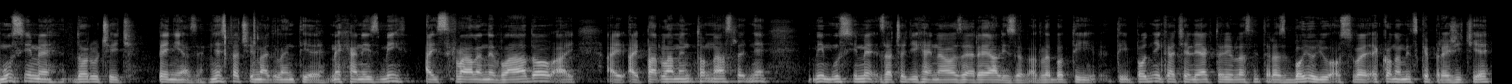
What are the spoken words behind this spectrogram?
musíme doručiť peniaze. Nestačí mať len tie mechanizmy, aj schválené vládou, aj, aj, aj parlamentom následne. My musíme začať ich aj naozaj realizovať, lebo tí, tí podnikatelia, ktorí vlastne teraz bojujú o svoje ekonomické prežitie,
